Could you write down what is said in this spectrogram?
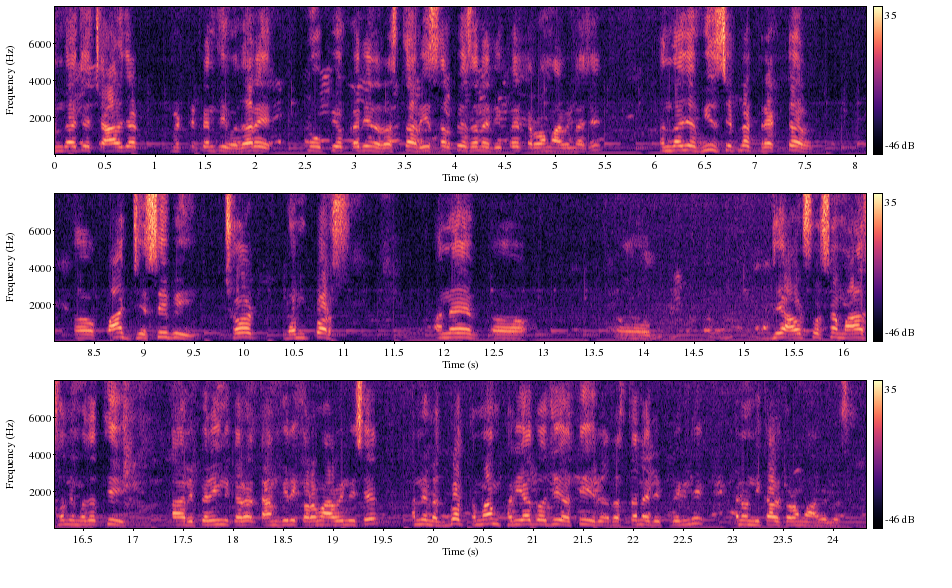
અંદાજે ચાર હજાર મેટ્રિક ટનથી વધારેનો ઉપયોગ કરીને રસ્તા રીસર્ફેસ અને રિપેર કરવામાં આવેલા છે. અંદાજે વીસ જેટલા ટ્રેક્ટર પાંચ જેસીબી છ ડમ્પર્સ અને જે આઉટસોર્સના માણસોની મદદથી આ રિપેરિંગની કામગીરી કરવામાં આવેલી છે. અને લગભગ તમામ ફરિયાદો જે હતી રસ્તાના રિપેરિંગની એનો નિકાલ કરવામાં આવેલો છે.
